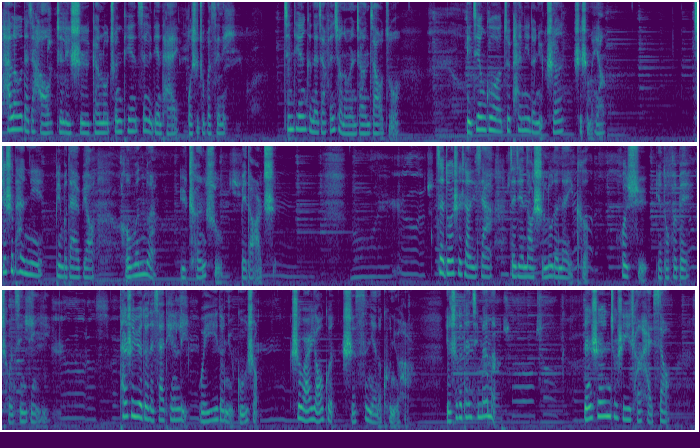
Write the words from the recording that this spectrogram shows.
Hello，大家好，这里是甘露春天心理电台，我是主播 c e l i n e 今天跟大家分享的文章叫做《你见过最叛逆的女生是什么样》。其实叛逆并不代表和温暖与成熟背道而驰。再多设想一下，在见到实录的那一刻，或许也都会被重新定义。她是乐队的夏天里唯一的女鼓手，是玩摇滚十四年的酷女孩，也是个单亲妈妈。人生就是一场海啸，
